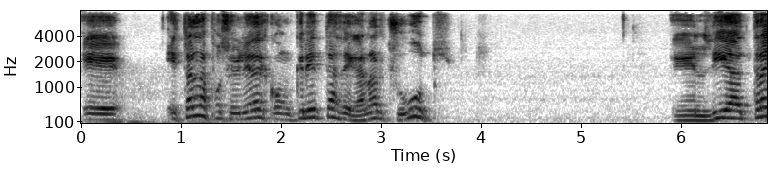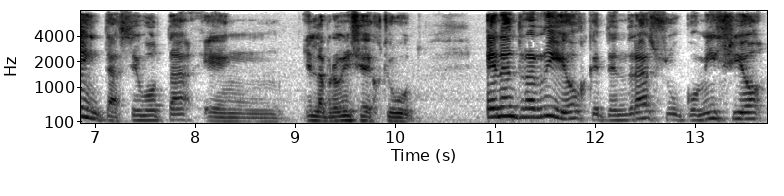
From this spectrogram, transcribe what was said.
Eh, están las posibilidades concretas de ganar Chubut. El día 30 se vota en, en la provincia de Chubut. En Entre Ríos, que tendrá su comicio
